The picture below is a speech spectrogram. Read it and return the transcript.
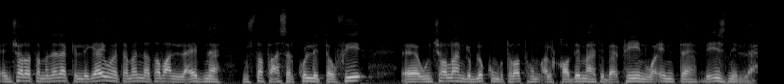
إن شاء الله أتمنى لك اللي جاي ونتمنى طبعا للاعبنا مصطفى عسل كل التوفيق آه، وإن شاء الله هنجيب لكم بطولاتهم القادمة هتبقى فين وإمتى بإذن الله.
